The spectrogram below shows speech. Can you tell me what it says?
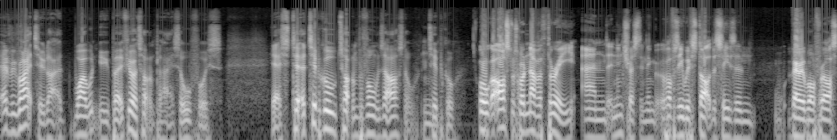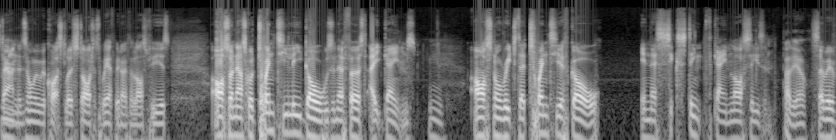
every right to. Like, why wouldn't you? But if you're a Tottenham player, it's awful. It's, yeah, it's t- a typical Tottenham performance at Arsenal. Mm. Typical. Well, Arsenal scored another three, and an interesting thing. Obviously, we've started the season very well for our standards. Normally, we're quite slow starters. We have been over the last few years. Arsenal now scored 20 league goals in their first eight games. Mm. Arsenal reached their 20th goal in their 16th game last season. Bloody hell. So we're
